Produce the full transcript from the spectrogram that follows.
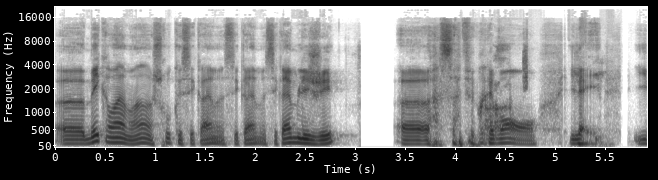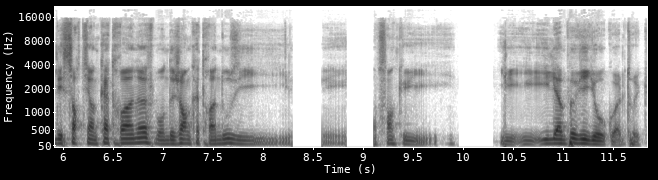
Mais quand même, hein, je trouve que c'est quand quand c'est quand même léger. Euh, ça fait vraiment. il, a- il est sorti en 89. Bon, déjà en 92, il, il- on sent qu'il il, il est un peu vieillot, quoi, le truc.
